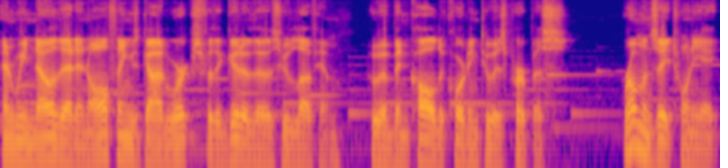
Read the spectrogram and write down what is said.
And we know that in all things God works for the good of those who love him, who have been called according to his purpose. Romans 8:28.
